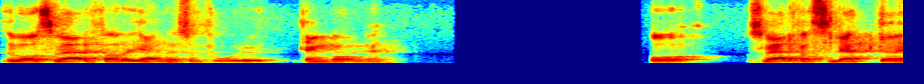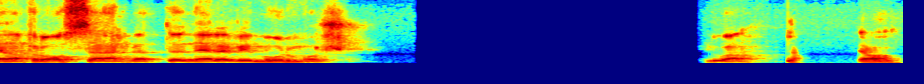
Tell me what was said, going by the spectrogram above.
Det var svärfar och Jenny som for ut den gången. Och svärfar släppte nedanför oss här, vet du, nere vid mormors. Johan. ja.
